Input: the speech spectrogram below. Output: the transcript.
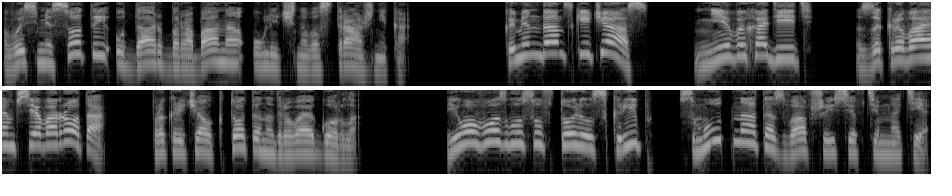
восьмисотый удар барабана уличного стражника. «Комендантский час! Не выходить! Закрываем все ворота!» — прокричал кто-то, надрывая горло. Его возгласу вторил скрип, смутно отозвавшийся в темноте.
